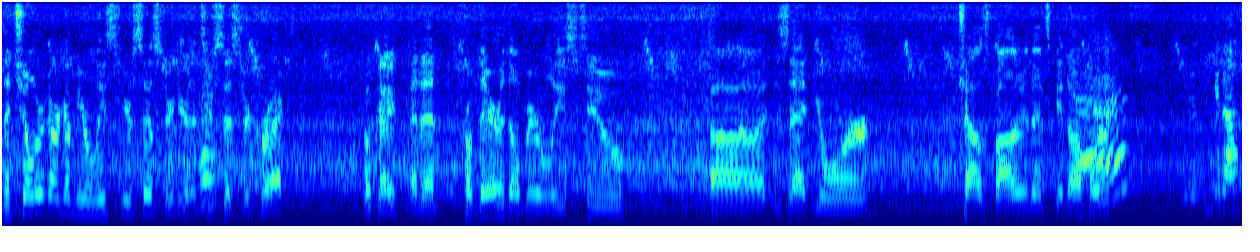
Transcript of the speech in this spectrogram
the children are gonna be released to your sister here. That's your sister, correct? Okay. And then from there they'll be released to. Uh, is that your child's father that's getting off work? Yes. He doesn't get off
